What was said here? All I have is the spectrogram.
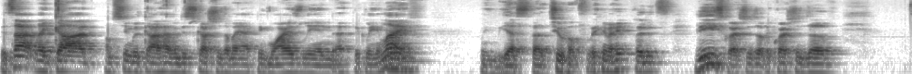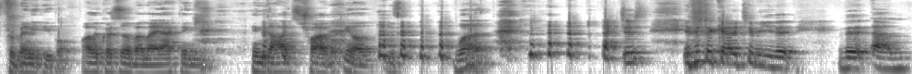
it's not like God, I'm sitting with God having discussions, am I acting wisely and ethically in life? I mean, yes, that too, hopefully, right? But it's, these questions are the questions of, for many people, are the questions of, am I acting in God's tribal, you know, with, what? I just it just occurred to me that that um,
